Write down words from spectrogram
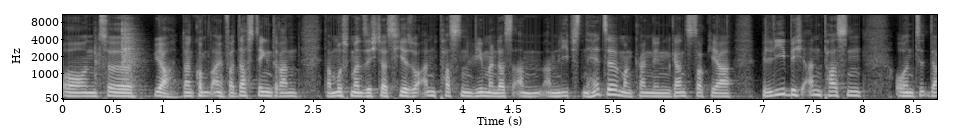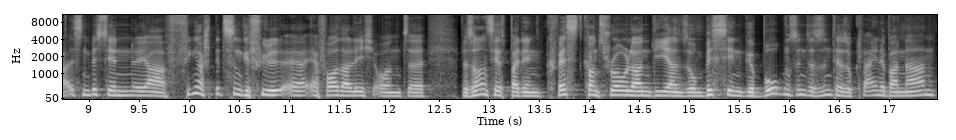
und äh, ja, dann kommt einfach das Ding dran. Da muss man sich das hier so anpassen, wie man das am, am liebsten hätte. Man kann den Gunstock ja beliebig anpassen. Und da ist ein bisschen ja, Fingerspitzengefühl äh, erforderlich. Und äh, besonders jetzt bei den Quest-Controllern, die ja so ein bisschen gebogen sind, das sind ja so kleine Bananen,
